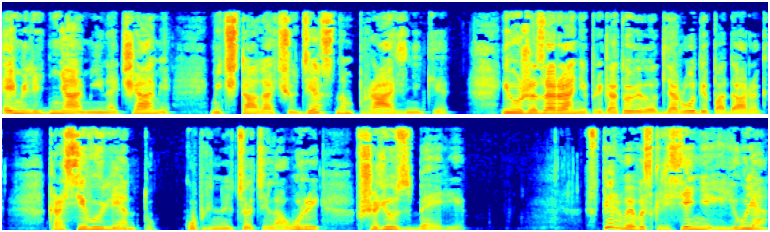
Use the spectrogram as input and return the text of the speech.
Эмили днями и ночами мечтала о чудесном празднике и уже заранее приготовила для Роды подарок — красивую ленту, купленную тетей Лаурой в Шрюсберри. В первое воскресенье июля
